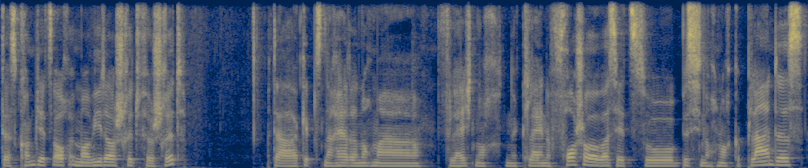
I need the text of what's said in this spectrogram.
Das kommt jetzt auch immer wieder Schritt für Schritt. Da gibt es nachher dann nochmal vielleicht noch eine kleine Vorschau, was jetzt so ein bisschen auch noch geplant ist.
